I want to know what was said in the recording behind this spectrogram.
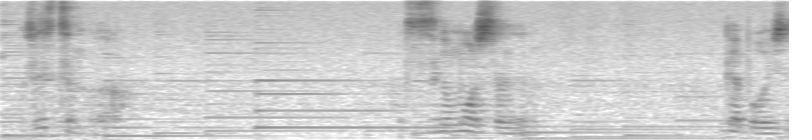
我这是怎么了？我只是个陌生人，应该不会是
